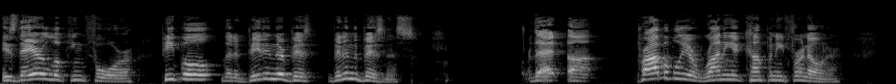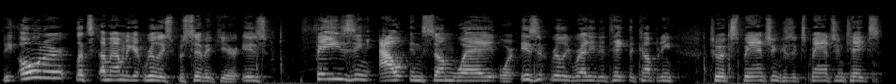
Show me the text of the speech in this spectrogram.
is they are looking for people that have been in their biz- been in the business that uh, probably are running a company for an owner. The owner, let's I mean I'm going to get really specific here, is phasing out in some way or isn't really ready to take the company to expansion because expansion takes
